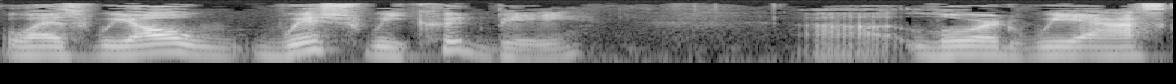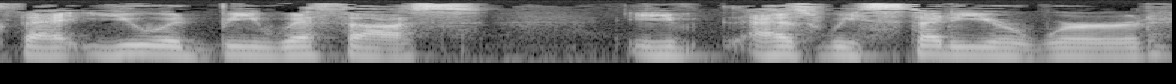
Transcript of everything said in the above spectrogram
or as we all wish we could be. Uh, Lord, we ask that you would be with us as we study your word.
